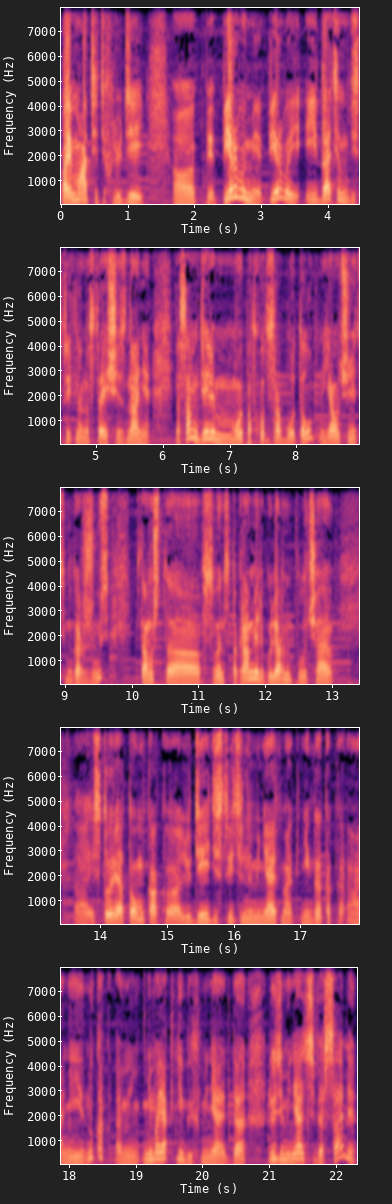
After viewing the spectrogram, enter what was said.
поймать этих людей э, первыми, первой и дать им действительно настоящие знания. На самом деле мой подход сработал, я очень этим горжусь, потому что в свой инстаграм я регулярно получаю история о том, как э, людей действительно меняет моя книга, как они, ну как, эм, не моя книга их меняет, да, люди меняют себя сами,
